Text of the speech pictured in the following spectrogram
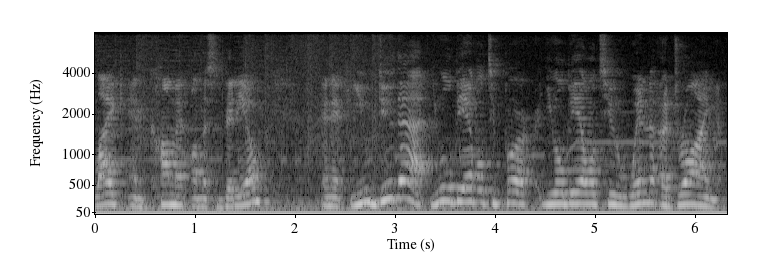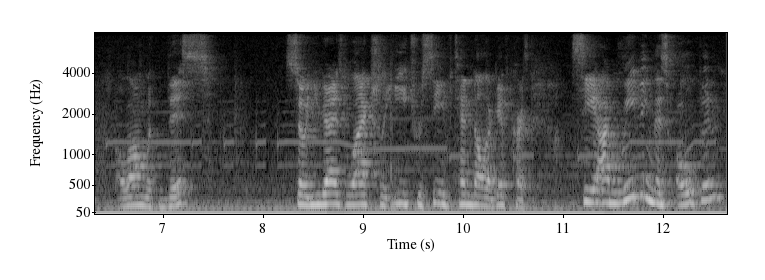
like, and comment on this video. And if you do that, you will be able to you will be able to win a drawing along with this. So you guys will actually each receive $10 gift cards. See, I'm leaving this open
